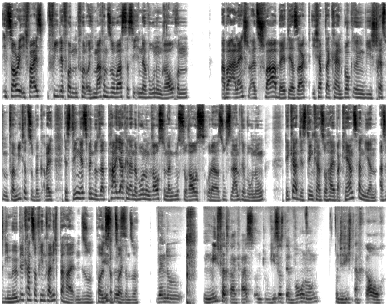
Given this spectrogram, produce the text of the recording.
sorry, ich weiß, viele von, von euch machen sowas, dass sie in der Wohnung rauchen. Aber allein schon als Schwabe, der sagt, ich habe da keinen Bock, irgendwie Stress mit dem Vermieter zu bekommen. Aber das Ding ist, wenn du seit paar Jahre in einer Wohnung raus und dann musst du raus oder suchst eine andere Wohnung, Dicker, das Ding kannst du halber Kern sanieren. Also die Möbel kannst du auf jeden Fall nicht behalten, so Polsterzeug und so. Wenn du einen Mietvertrag hast und du gehst aus der Wohnung und die riecht nach Rauch,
